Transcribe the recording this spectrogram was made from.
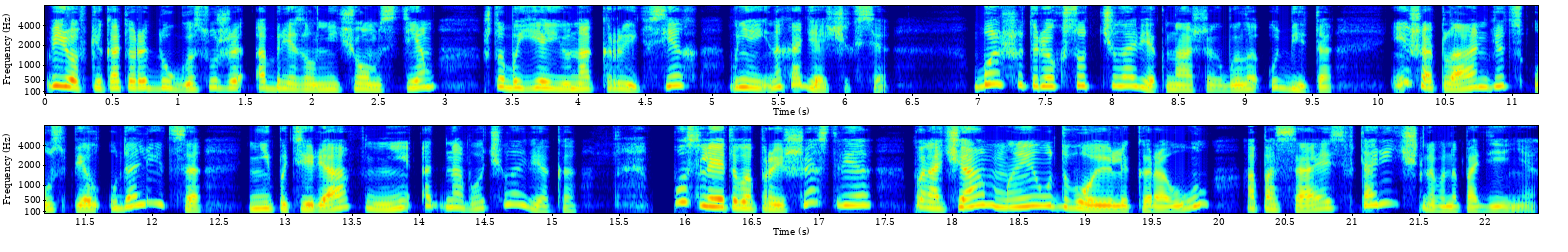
веревки которой Дуглас уже обрезал мечом с тем, чтобы ею накрыть всех в ней находящихся. Больше трехсот человек наших было убито, и шотландец успел удалиться, не потеряв ни одного человека. После этого происшествия по ночам мы удвоили караул, опасаясь вторичного нападения.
